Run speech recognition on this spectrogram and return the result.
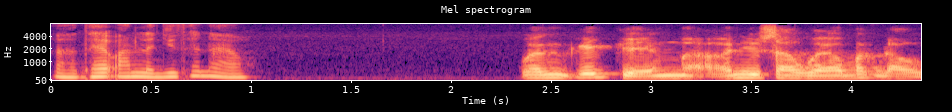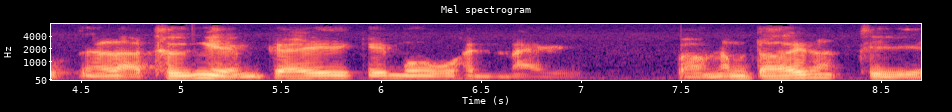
À? À, theo anh là như thế nào? Vâng, cái chuyện mà ở New South Wales bắt đầu là thử nghiệm cái cái mô hình này vào năm tới đó thì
